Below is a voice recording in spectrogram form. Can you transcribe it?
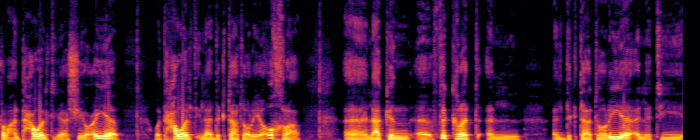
طبعا تحولت إلى شيوعية وتحولت إلى دكتاتورية أخرى لكن فكرة الدكتاتورية التي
